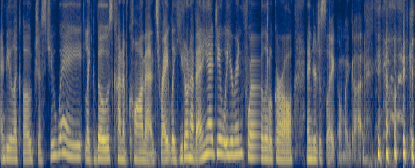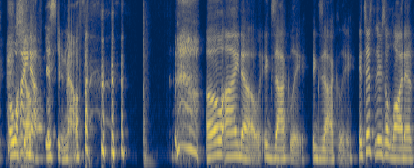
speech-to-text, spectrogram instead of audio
and be like oh just you wait like those kind of comments right like you don't have any idea what you're in for little girl and you're just like oh my god you know like oh i know fist in mouth oh, I know. Exactly. Exactly. It's just there's a lot of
